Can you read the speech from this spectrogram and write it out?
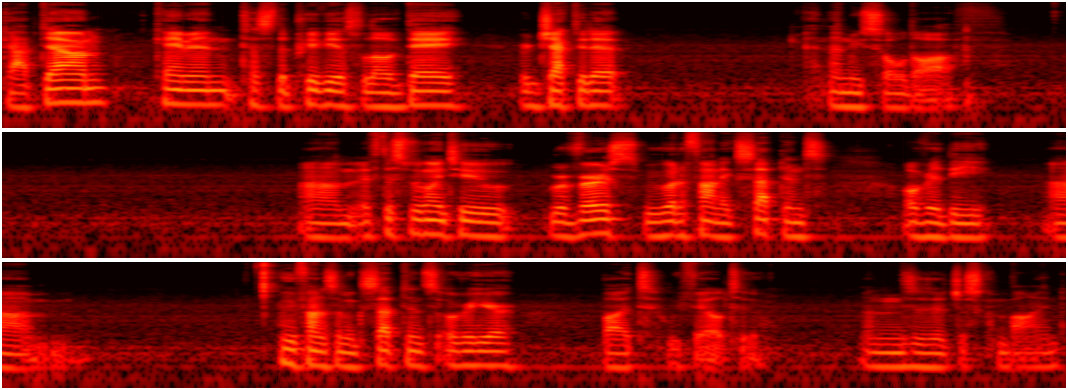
gap down, came in, tested the previous low of day, rejected it, and then we sold off. Um, if this was going to reverse, we would have found acceptance over the, um, we found some acceptance over here, but we failed to. And this is it just combined.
